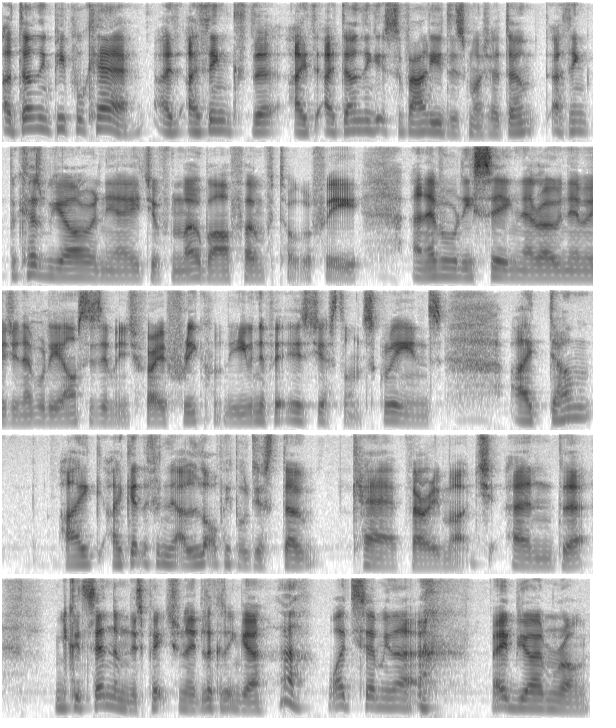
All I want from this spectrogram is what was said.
I don't think people care. I, I think that I, I don't think it's valued as much. I don't. I think because we are in the age of mobile phone photography, and everybody's seeing their own image and everybody else's image very frequently, even if it is just on screens. I don't. I I get the feeling that a lot of people just don't care very much, and that you could send them this picture and they'd look at it and go, "Huh, why'd you send me that?" Maybe I'm wrong.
